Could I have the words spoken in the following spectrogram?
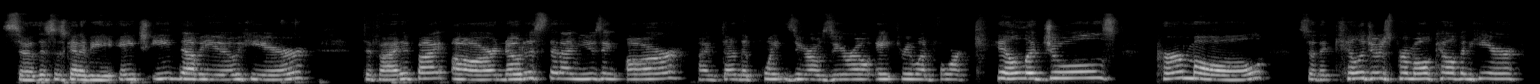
So this is going to be HEW here divided by R. Notice that I'm using R. I've done the 0.008314 kilojoules per mole. So the kilojoules per mole Kelvin here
